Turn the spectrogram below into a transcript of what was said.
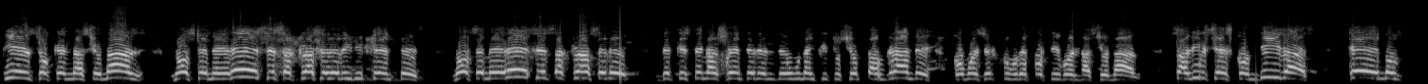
Pienso que el Nacional no se merece esa clase de dirigentes, no se merece esa clase de, de que estén al frente de, de, una institución tan grande como es el Club Deportivo El Nacional. Salirse a escondidas, que nos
